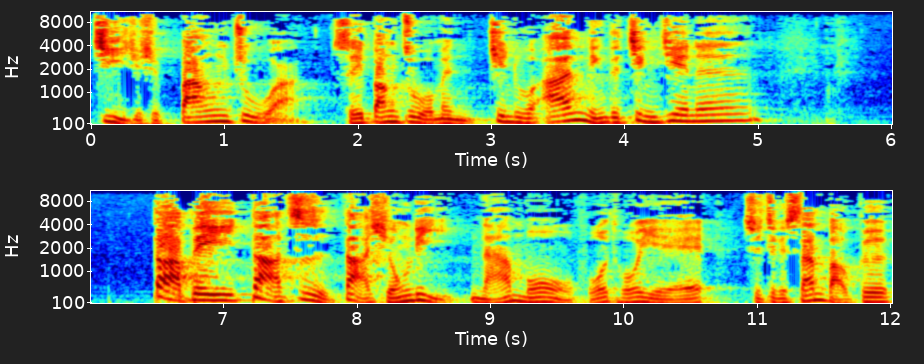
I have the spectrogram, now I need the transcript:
济就是帮助啊，谁帮助我们进入安宁的境界呢？大悲大智大雄力，南无佛陀也。是这个三宝歌，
